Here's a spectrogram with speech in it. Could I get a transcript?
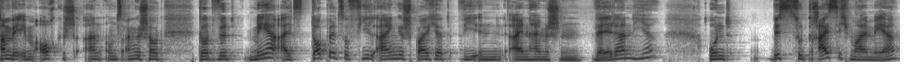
haben wir eben auch an, uns angeschaut. Dort wird mehr als doppelt so viel eingespeichert wie in einheimischen Wäldern hier. Und bis zu 30 Mal mehr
